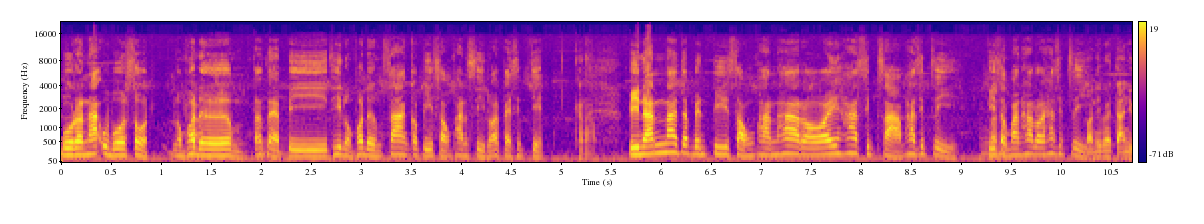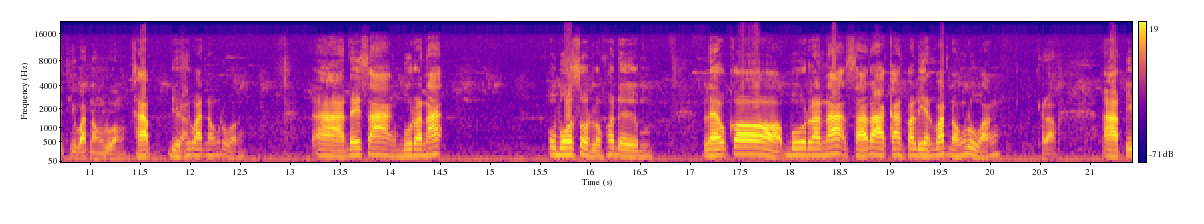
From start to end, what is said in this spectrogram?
บูรณะอุโบสถหลวงพ่อเดิม ตั้งแต่ปีที่หลวงพ่อเดิมสร้างก็ปี 2487 ครับ ปีนั้นน่าจะเป็นปี 2553-54 ปีตอน2554ที่พระอาจารย์อยู่ที่วัดหนองหลวง ครับ อยู่ที่วัดหน้องหลวงอ่า ได้สร้างบูรณะอุโบสถหลวงพ่อเดิม แล้วก็บูรณะสาราการประเรียนวัดหนองหลวงครับอ่าปี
